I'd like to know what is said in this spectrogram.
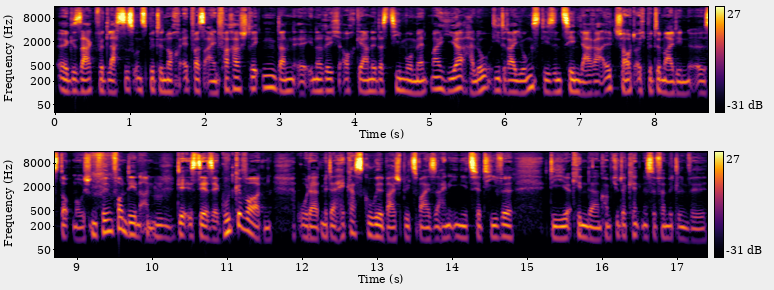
äh, gesagt wird, lasst es uns bitte noch etwas einfacher stricken, dann erinnere ich auch gerne das Team, Moment mal hier, hallo, die drei Jungs, die sind zehn Jahre alt, schaut euch bitte mal den äh, Stop-Motion-Film von denen an. Mhm. Der ist sehr, sehr gut geworden. Oder oder mit der Hacker School beispielsweise eine Initiative, die Kindern Computerkenntnisse vermitteln will,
